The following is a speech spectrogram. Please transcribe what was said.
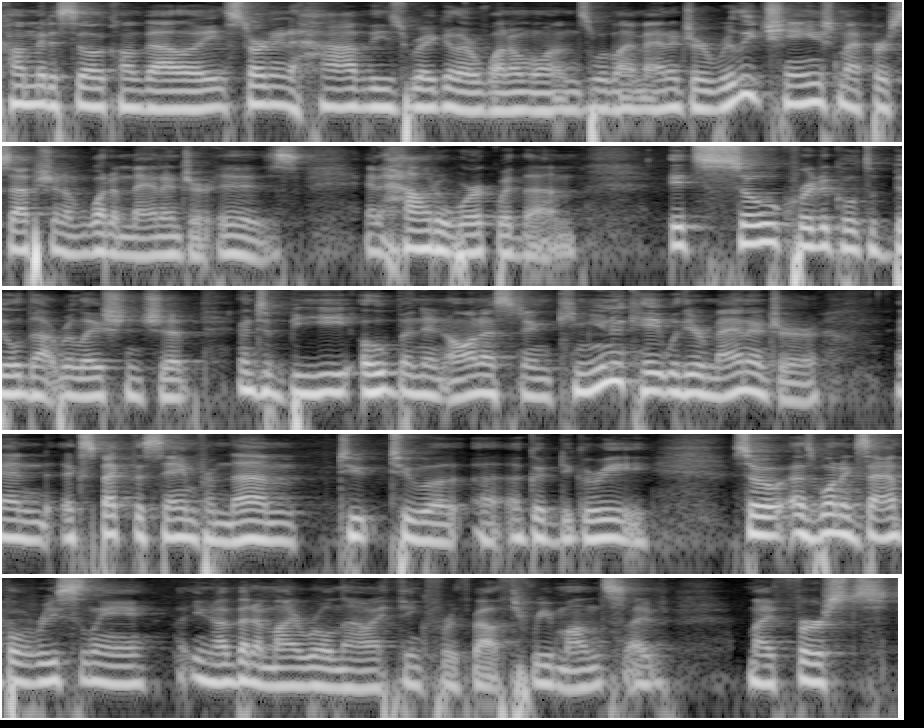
coming to Silicon Valley, starting to have these regular one on ones with my manager, really changed my perception of what a manager is and how to work with them it's so critical to build that relationship and to be open and honest and communicate with your manager and expect the same from them to to a, a good degree. So as one example, recently, you know, I've been in my role now, I think for about three months. I've my first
